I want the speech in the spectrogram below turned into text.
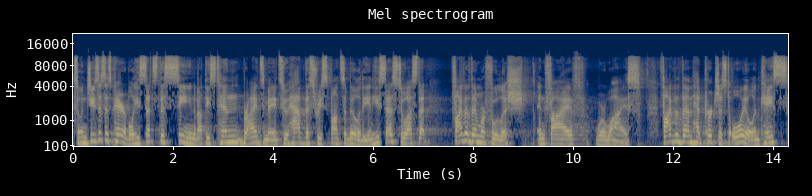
So in Jesus' parable, he sets this scene about these 10 bridesmaids who have this responsibility. And he says to us that five of them were foolish and five were wise. Five of them had purchased oil in case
